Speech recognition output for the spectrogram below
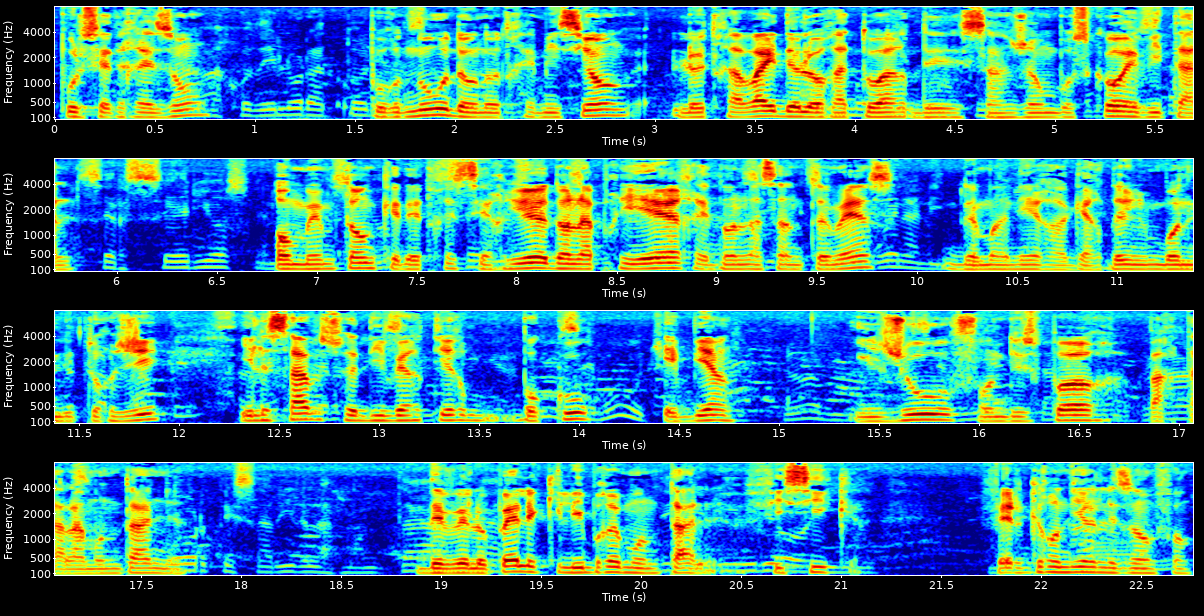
Pour cette raison, pour nous, dans notre émission, le travail de l'oratoire de Saint Jean Bosco est vital. En même temps que d'être sérieux dans la prière et dans la Sainte Messe, de manière à garder une bonne liturgie, ils savent se divertir beaucoup et bien. Ils jouent, font du sport, partent à la montagne développer l'équilibre mental, physique, faire grandir les enfants.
